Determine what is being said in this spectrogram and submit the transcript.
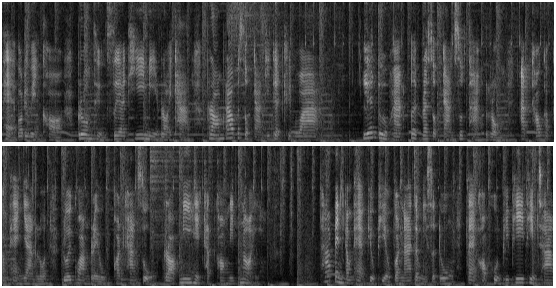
แผลบริเวณคอ รวมถึงเสื้อที่มีรอยขาด พร้อมเล่าประสบการณ์ที่เกิดขึ้นว่าเลื่อนดูฮะเปิดประสบการณ์สุดทางตรง อัดเข้ากับกำแพงยางรถด้วยความเร็วค่อนข้างสูง เพราะมีเหตุขัดข้องนิดหน่อย ถ้าเป็นกำแพงเพียวๆ ก็น่าจะมีสะดุ้ง แต่ขอบคุณพี่ๆ ทีมช่าง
